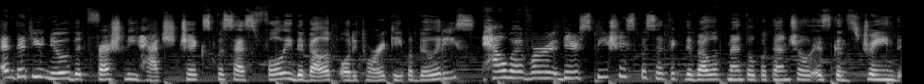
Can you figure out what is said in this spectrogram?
And did you know that freshly hatched chicks possess fully developed auditory capabilities? However, their species-specific developmental potential is constrained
